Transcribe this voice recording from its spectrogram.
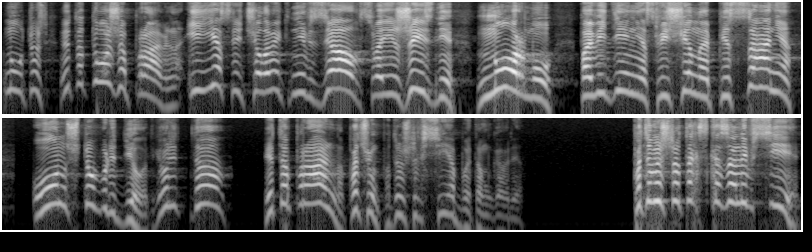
ну, то есть это тоже правильно. И если человек не взял в своей жизни норму поведения священное писание, он что будет делать? Говорит, да, это правильно. Почему? Потому что все об этом говорят. Потому что так сказали все.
